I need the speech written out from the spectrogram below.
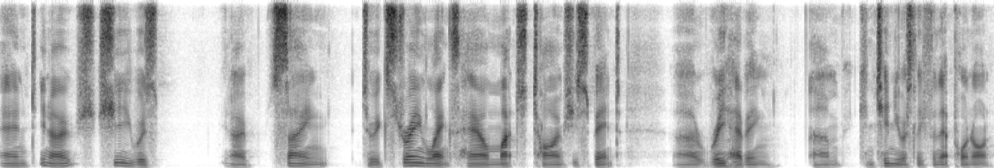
and you know, she was, you know, saying to extreme lengths how much time she spent uh, rehabbing um, continuously from that point on.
